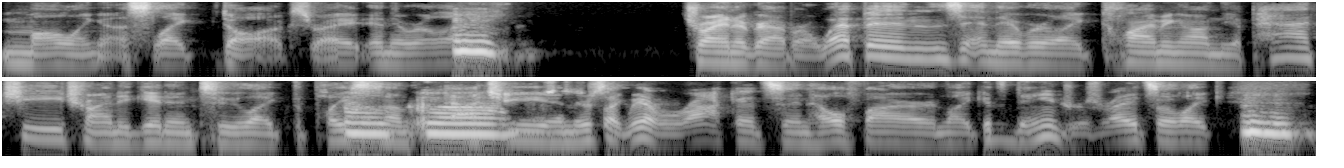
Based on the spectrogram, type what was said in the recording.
mauling us like dogs, right? And they were like Mhm. trying to grab our weapons and they were like climbing on the Apache, trying to get into like the places Oh, on the Apache. And there's like we have rockets and hellfire and like it's dangerous, right? So like Mhm.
